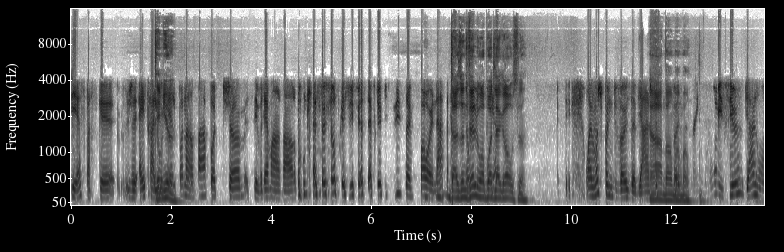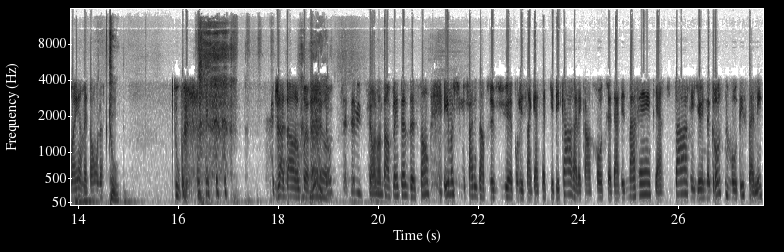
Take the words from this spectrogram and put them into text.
sieste parce que être à l'hôtel, pas d'enfant, pas de chum, c'est vraiment rare. Donc la seule chose que j'ai faite cet après-midi, c'est un un nap. Dans une ville où on boit de la grosse, là. Ouais, moi je suis pas une buveuse de bière. Ah bon, bon, bon. Vous, messieurs, bière ou vin, admettons là? Tout. Tout. J'adore ça. Donc, cette émission, on est en plein test de son. Et moi, je suis venue faire des entrevues euh, pour les 5 à 7 québécois avec, entre autres, David Marin, Pierre Guitard. Et il y a une grosse nouveauté cette année.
